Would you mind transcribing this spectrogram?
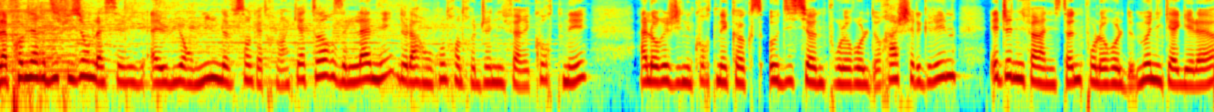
La première diffusion de la série a eu lieu en 1994, l'année de la rencontre entre Jennifer et Courtney. À l'origine, Courtney Cox auditionne pour le rôle de Rachel Green et Jennifer Aniston pour le rôle de Monica Geller,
